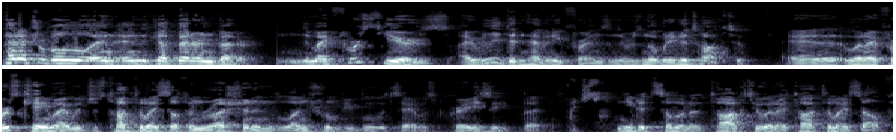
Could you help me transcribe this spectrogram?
Penetrable and, and it got better and better. In my first years, I really didn't have any friends and there was nobody to talk to. And when I first came, I would just talk to myself in Russian in the lunchroom. People would say I was crazy, but I just needed someone to talk to and I talked to myself.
